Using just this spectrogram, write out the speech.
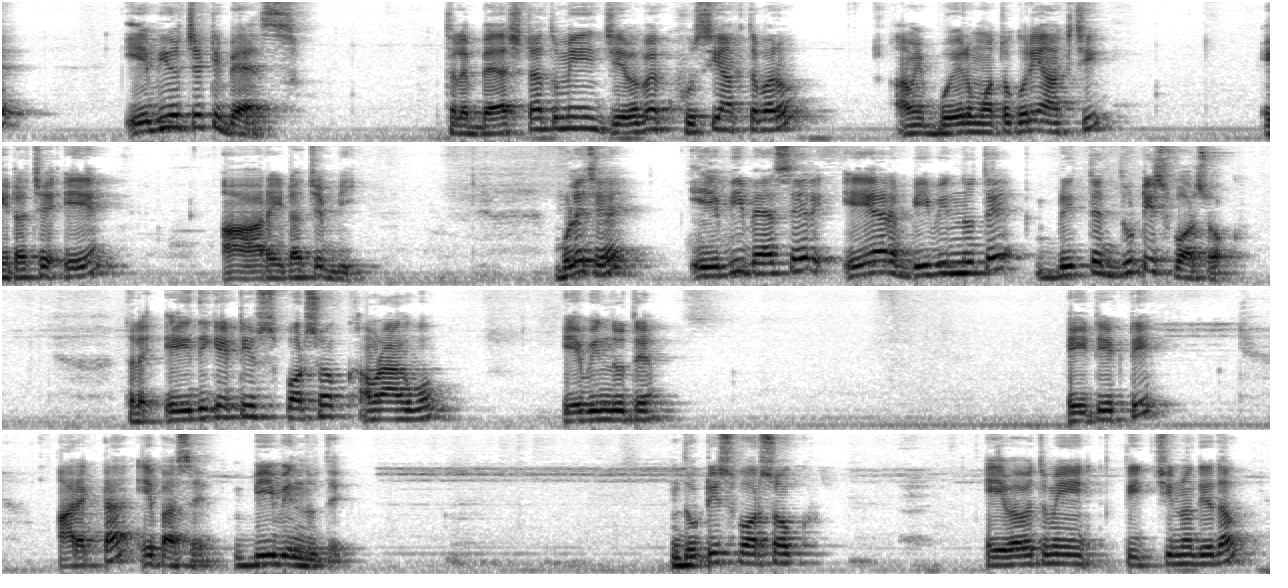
এ বি হচ্ছে একটি ব্যাস। তাহলে ব্যাসটা তুমি যেভাবে খুশি আঁকতে পারো, আমি বইয়ের মতো করেই আঁকছি। এটা হচ্ছে এ আর এটা হচ্ছে বি বলেছে এ বি ব্যাসের এ আর বি বিন্দুতে বৃত্তের দুটি স্পর্শক। তাহলে এই দিকে একটি স্পর্শক আমরা আঁকবো এ বিন্দুতে। এইটি একটি আর একটা এ পাশে, বি বিন্দুতে। দুটি স্পর্শক, এইভাবে তুমি তীর চিহ্ন দিয়ে দাও।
